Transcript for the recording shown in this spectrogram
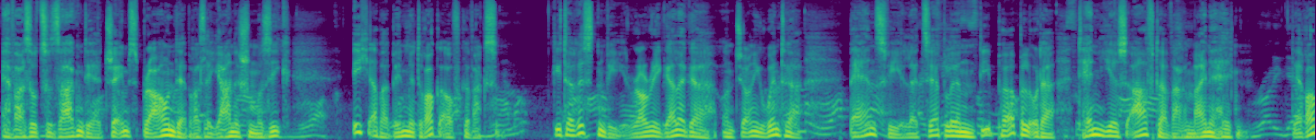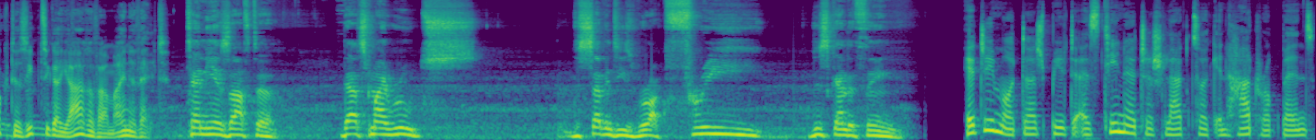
Er war sozusagen der James Brown der brasilianischen Musik. Ich aber bin mit Rock aufgewachsen. Gitarristen wie Rory Gallagher und Johnny Winter, Bands wie Led Zeppelin, Deep Purple oder Ten Years After waren meine Helden. Der Rock der 70er Jahre war meine Welt. Ten years after, that's my roots. The 70s rock, free, this kind of thing. Edgy Motta spielte als Teenager Schlagzeug in Hardrock-Bands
